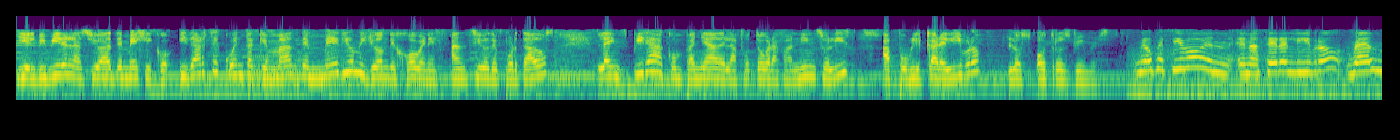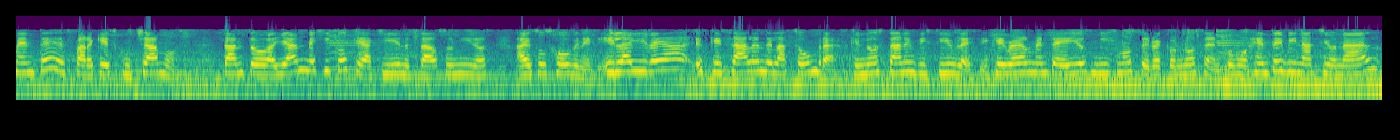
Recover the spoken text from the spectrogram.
y el vivir en la Ciudad de México y darse cuenta que más de medio millón de jóvenes han sido deportados, la inspira acompañada de la fotógrafa Nin Solís a publicar el libro Los Otros Dreamers. Mi objetivo en, en hacer el libro realmente es para que escuchamos tanto allá en México que aquí en Estados Unidos, a esos jóvenes. Y la idea es que salen de las sombras, que no están invisibles y que realmente ellos mismos se reconocen como gente binacional,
